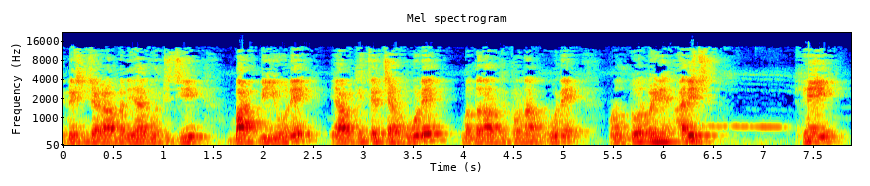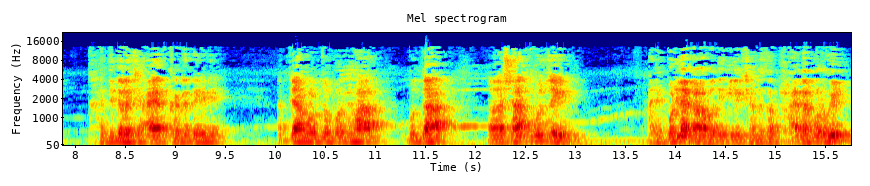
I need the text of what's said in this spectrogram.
इलेक्शनच्या काळामध्ये ह्या गोष्टीची बातमी येऊ नये. यावरती चर्चा होऊ नये. मतदारावरती परिणाम होऊ नये. म्हणून दोन महिने आधीच हे खाद्यतेलाची आयात करण्यात येईल. त्यामुळे त्यामुळे पण हा मुद्दा शांत होऊन जाईल. आणि पुढल्या काळामध्ये इलेक्शनचा फायदा पण होईल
